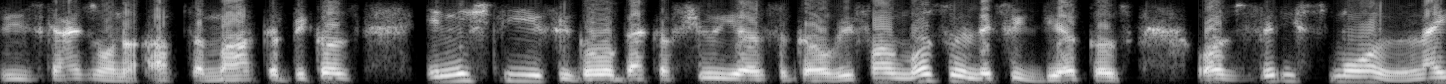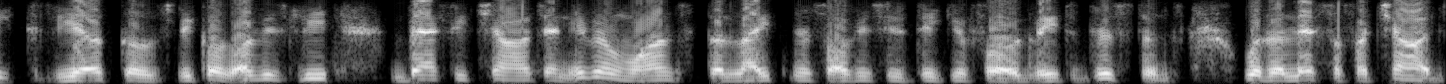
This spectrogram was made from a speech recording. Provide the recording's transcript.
these guys want to up the market because initially, if you go back a few years ago, we found most of electric vehicles was very small, light vehicles because obviously battery charge and even once the lightness obviously take you for a greater distance with a less of a charge.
